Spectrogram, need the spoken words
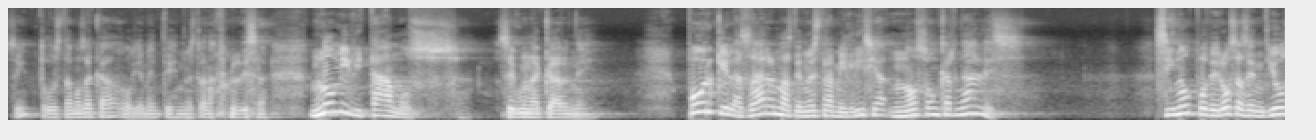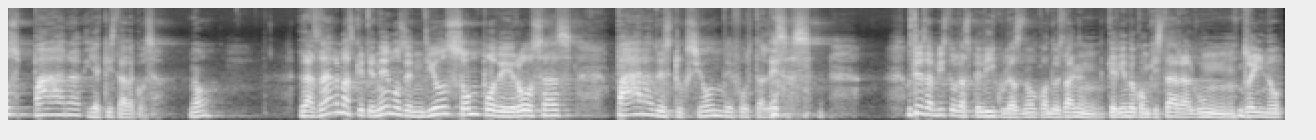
¿sí? Todos estamos acá, obviamente, en nuestra naturaleza. No militamos según la carne, porque las armas de nuestra milicia no son carnales, sino poderosas en Dios para, y aquí está la cosa, ¿no? Las armas que tenemos en Dios son poderosas para destrucción de fortalezas. Ustedes han visto las películas, ¿no? Cuando están queriendo conquistar algún reino,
